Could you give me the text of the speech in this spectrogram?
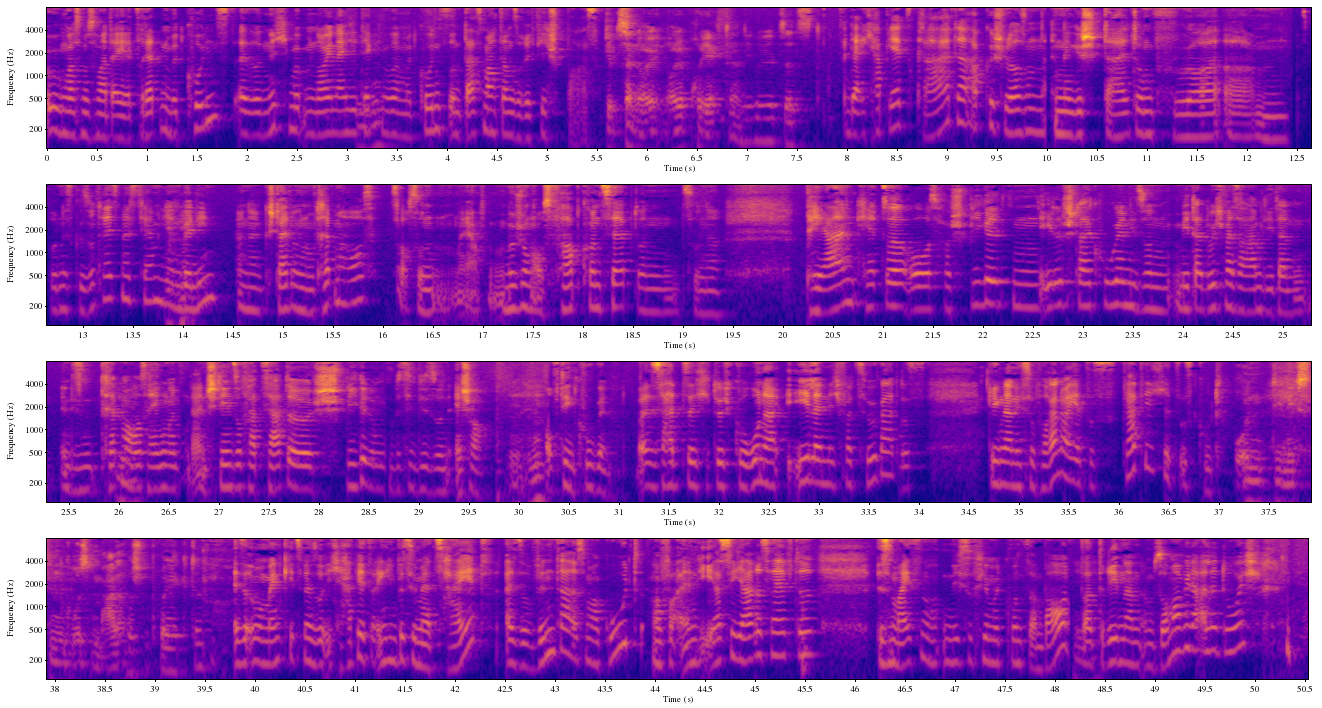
irgendwas muss man da jetzt retten mit Kunst, also nicht mit einem neuen Architekten, mhm. sondern mit Kunst und das macht dann so richtig Spaß. Gibt es da neue, neue Projekte, an denen du jetzt sitzt? Ich habe jetzt gerade abgeschlossen eine Gestaltung für ähm, das Bundesgesundheitsministerium hier mhm. in Berlin, eine Gestaltung im Treppenhaus. Das ist auch so eine ja, Mischung aus Farbkonzept und so eine Perlenkette aus verspiegelten Edelstahlkugeln, die so einen Meter Durchmesser haben, die dann in diesem Treppenhaus mhm. hängen und da entstehen so verzerrte Spiegelungen, ein bisschen wie so ein Escher mhm. auf den Kugeln. Weil es hat sich durch Corona elendig verzögert. Das ging da nicht so voran, aber jetzt ist fertig, jetzt ist gut. Und die nächsten großen malerischen Projekte? Also im Moment geht es mir so, ich habe jetzt eigentlich ein bisschen mehr Zeit. Also Winter ist mal gut, aber vor allem die erste Jahreshälfte ist meistens nicht so viel mit Kunst am Bau. Da mhm. drehen dann im Sommer wieder alle durch.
